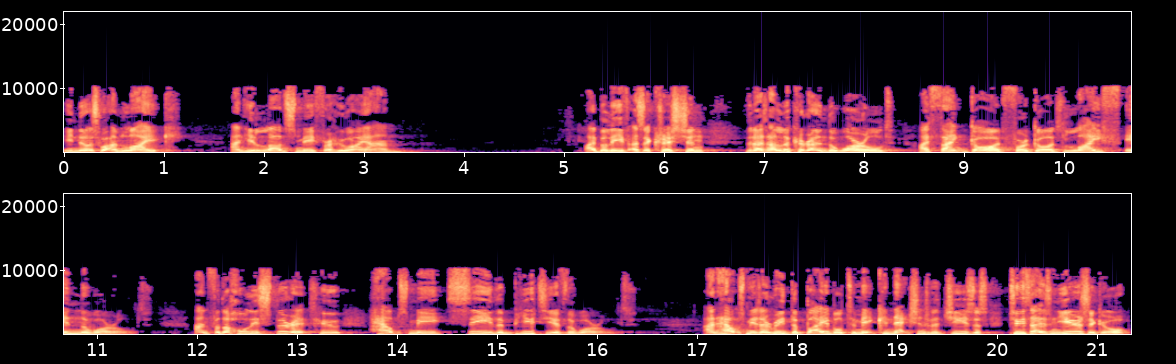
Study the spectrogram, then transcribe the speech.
He knows what I'm like, and he loves me for who I am. I believe as a Christian that as I look around the world, I thank God for God's life in the world and for the Holy Spirit who helps me see the beauty of the world and helps me as I read the Bible to make connections with Jesus 2,000 years ago,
